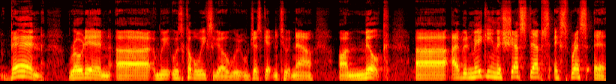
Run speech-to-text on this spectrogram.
Ben wrote in, uh, we, it was a couple weeks ago, we- we're just getting into it now, on milk. Uh, I've been making the Chef Steps express, uh,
